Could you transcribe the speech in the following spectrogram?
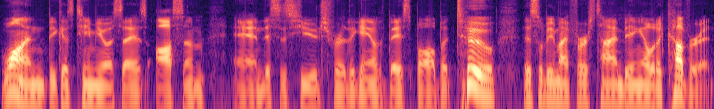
One, because Team USA is awesome, and this is huge for the game of baseball. But two, this will be my first time being able to cover it.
